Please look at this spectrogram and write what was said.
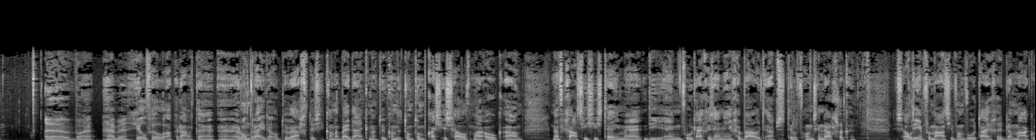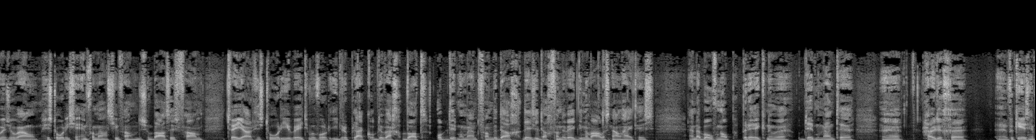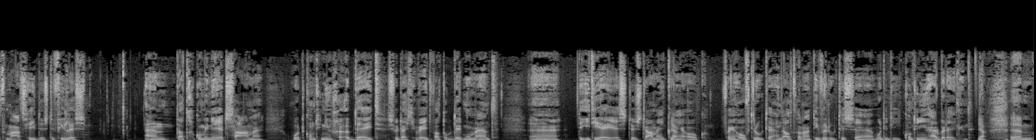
Eh, we hebben heel veel apparaten eh, rondrijden op de weg. Dus je kan erbij denken natuurlijk aan de TomTom-kastjes zelf... maar ook aan navigatiesystemen die in voertuigen zijn ingebouwd... apps, telefoons en dergelijke. Dus al die informatie van voertuigen, daar maken we zowel historische informatie van. Dus op basis van twee jaar historie weten we voor iedere plek op de weg wat op dit moment van de dag, deze dag van de week, de normale snelheid is. En daarbovenop berekenen we op dit moment de eh, huidige verkeersinformatie, dus de files. En dat gecombineerd samen wordt continu geüpdate, zodat je weet wat op dit moment eh, de ETA is. Dus daarmee kan je ook van je hoofdroute en de alternatieve routes eh, worden die continu herberekend. Ja, ehm,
